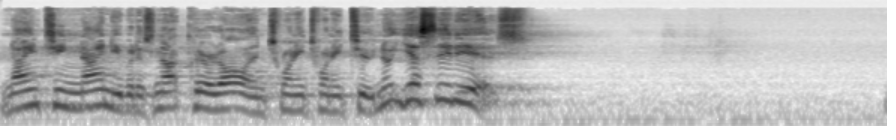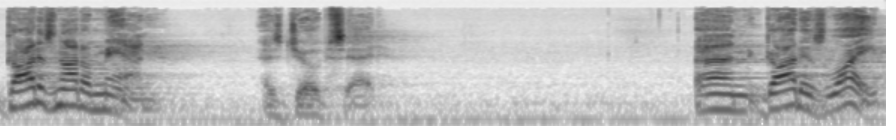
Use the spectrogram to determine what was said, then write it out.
1990, but it's not clear at all in 2022. No, yes, it is. God is not a man, as Job said. And God is light,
